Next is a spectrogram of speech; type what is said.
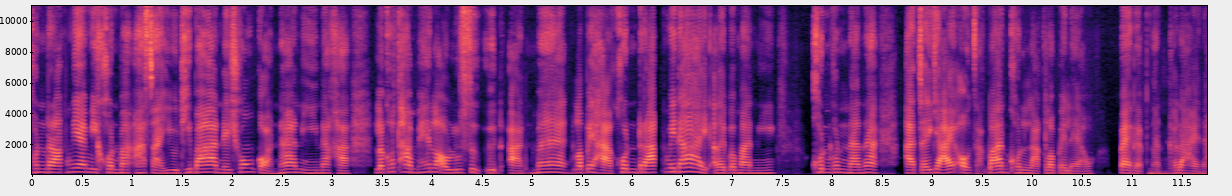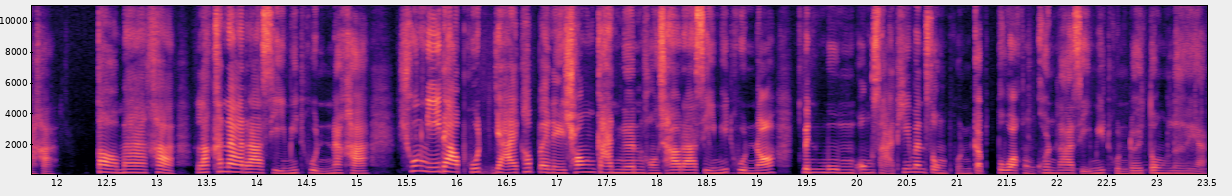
คนรักเนี่ยมีคนมาอาศัยอยู่ที่บ้านในช่วงก่อนหน้านี้นะคะ แล้วก็ทำให้เรารู้สึกอึดอัดมาก เราไปหาคนรักไม่ได้อะไรประมาณนี้ คนคนนั้นน่ะอาจจะย้ายออกจากบ้านคนรักเราไปแล้วแปลแบบนั้นก็ได้นะคะ ต่อมาค่ะ ลัคนาราศีมิถุนนะคะ ช่วงนี้ดาวพุธย้ายเข้าไปในช่องการเงินของชาวราศีมิถุนเนาะเป็นมุมองศาที่มันส่งผลกับตัวของคนราศีมิถุนโดยตรงเลยอะ่ะ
